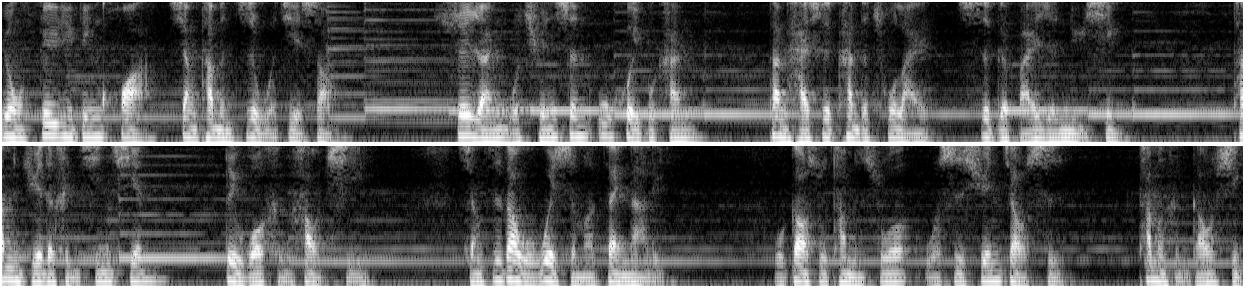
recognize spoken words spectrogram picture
用菲律宾话向他们自我介绍。虽然我全身污秽不堪，但还是看得出来是个白人女性。他们觉得很新鲜，对我很好奇，想知道我为什么在那里。我告诉他们说我是宣教士，他们很高兴，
